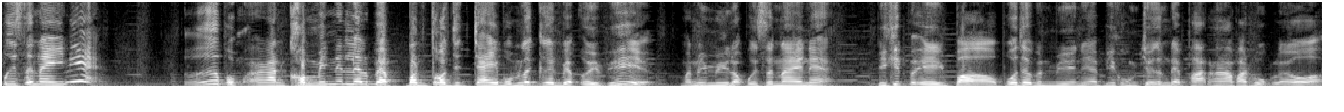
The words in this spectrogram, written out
ปืนสไนเนี่ยเออผมอ่านคอมเมนต์นั่นแล้วแบบบันทอนจิตใจผมเหลือเกินแบบเอ้ยพี่ มันไม่มีหรอกปืนสไนเนี่ย พี่คิดไปเองเปล่าเพราะเธอมันมีเนี่ยพี่คงเจอตั้งแต่พาร์ทห้าพาร์ทหกแล้วอะ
